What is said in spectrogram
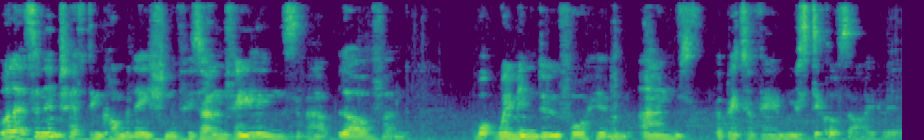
Well, it's an interesting combination of his own feelings about love and what women do for him, and a bit of the mystical side, really.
